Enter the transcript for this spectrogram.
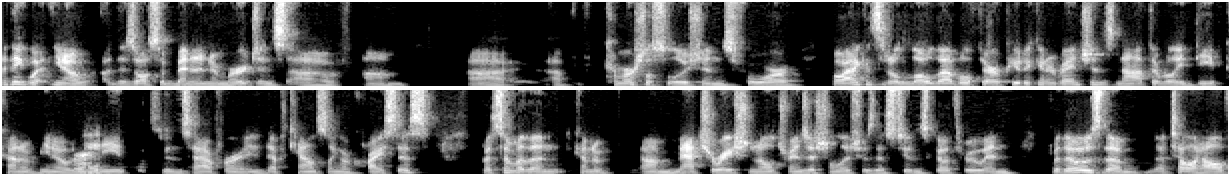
I think what, you know, there's also been an emergence of um, uh, uh, commercial solutions for what I consider low-level therapeutic interventions, not the really deep kind of, you know, Right. needs that students have for in-depth counseling or crisis, but some of the kind of um, maturational, transitional issues that students go through. And for those, the, the telehealth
